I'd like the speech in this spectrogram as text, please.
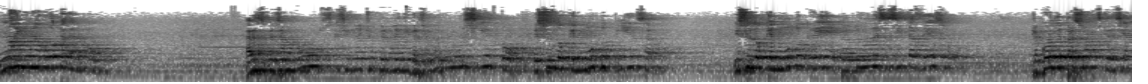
No hay una gota de alcohol. A veces pensamos, no, es que si no hay chupe no hay diversión. No, no es cierto. Eso es lo que el mundo piensa. Eso es lo que el mundo cree, pero tú no necesitas de eso. Recuerdo de personas que decían,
